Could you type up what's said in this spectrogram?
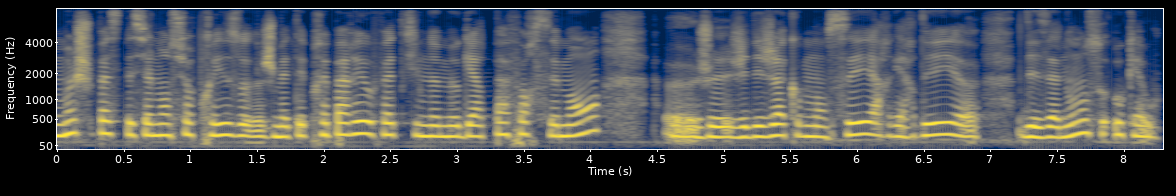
Moi, je suis pas spécialement surprise. Je m'étais préparée au fait qu'ils ne me gardent pas forcément. Euh, j'ai déjà commencé à regarder euh, des annonces au cas où.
